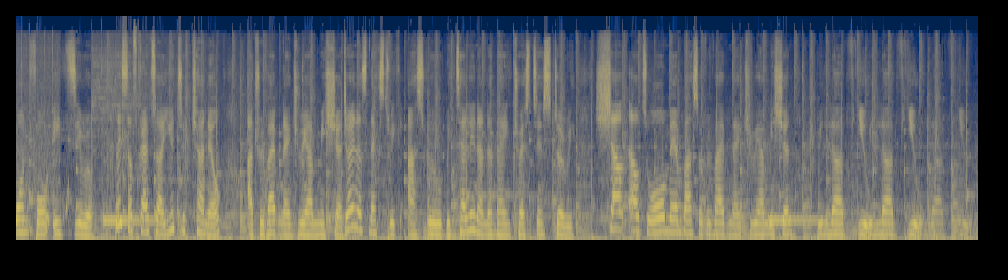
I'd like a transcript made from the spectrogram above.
1480. Please subscribe to our YouTube channel at Revive Nigeria Mission. Join us next week as we will be telling another interesting story. Shout out to all members of Revive Nigeria Mission. We love you. We love you. We love you.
